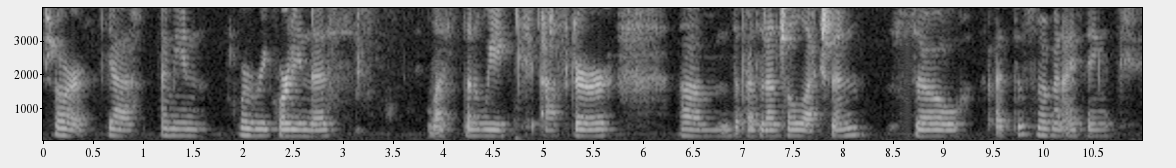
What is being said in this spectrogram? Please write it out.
Sure. Yeah. I mean, we're recording this less than a week after um, the presidential election. So at this moment, I think,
